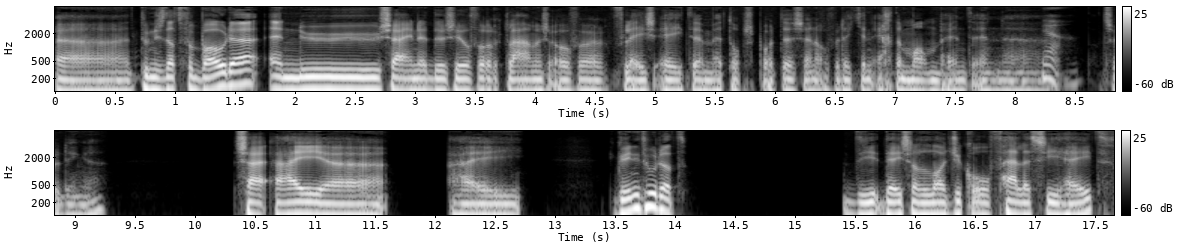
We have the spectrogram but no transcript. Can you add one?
Eh, toen is dat verboden en nu zijn er dus heel veel reclames over vlees eten met topsporters en over dat je een echte man bent en eh, Ja. dat soort dingen. Zij, hij, eh, hij, ik weet niet hoe dat die, deze logical fallacy heet.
